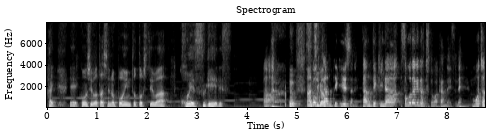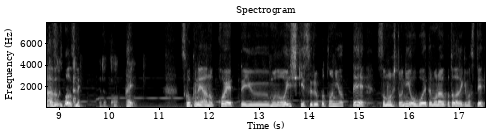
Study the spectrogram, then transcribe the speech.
はい、えー今週私のポイントとしては、声すげえです。あ、すごく端的でしたね。端的な、そこだけではちょっとわかんないですね。もうちょっあと。そうですね。。もうちょっと。はい。すごくね、あの、声っていうものを意識することによって、その人に覚えてもらうことができます。で、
